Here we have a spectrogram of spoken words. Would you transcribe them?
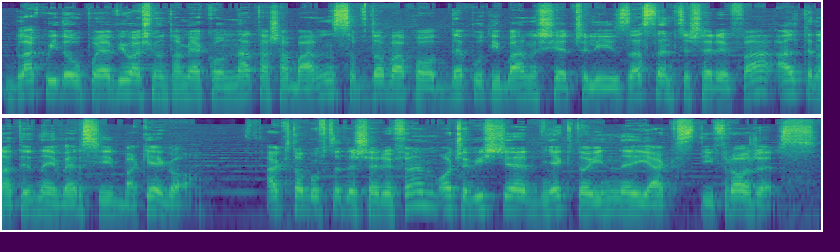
Black Widow pojawiła się tam jako Natasha Barnes, wdowa po Deputy Barnesie, czyli zastępcy szeryfa alternatywnej wersji Buckiego. A kto był wtedy szeryfem? Oczywiście nie kto inny jak Steve Rogers.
